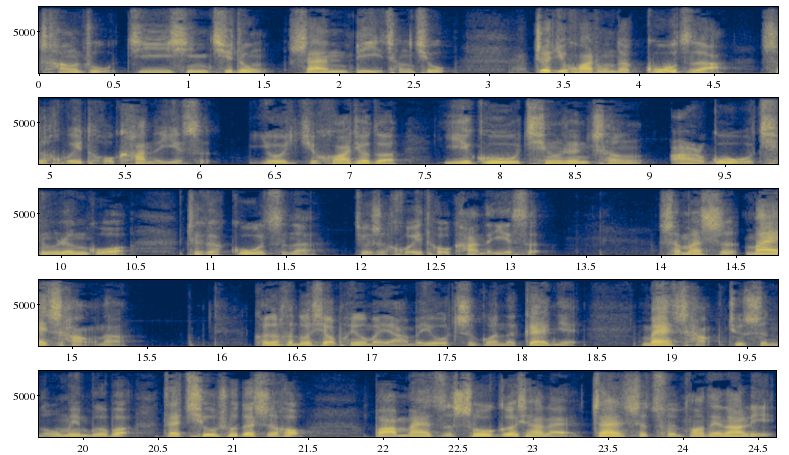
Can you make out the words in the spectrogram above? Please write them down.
场主积心其中，山壁成丘。这句话中的“故”字啊，是回头看的意思。有一句话叫做“一顾倾人城，二顾倾人国”，这个“顾”字呢，就是回头看的意思。什么是卖场呢？可能很多小朋友们呀没有直观的概念。卖场就是农民伯伯在秋收的时候，把麦子收割下来，暂时存放在那里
